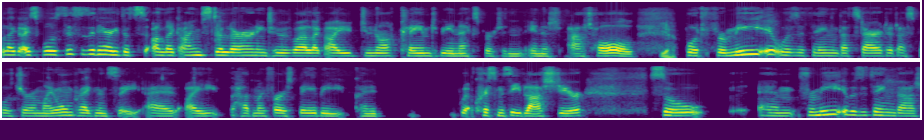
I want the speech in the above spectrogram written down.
like I suppose this is an area that's uh, like I'm still learning to as well. Like I do not claim to be an expert in in it at all. Yeah. But for me, it was a thing that started, I suppose, during my own pregnancy. Uh, I had my first baby kind of well, Christmas Eve last year. So, um, for me, it was a thing that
